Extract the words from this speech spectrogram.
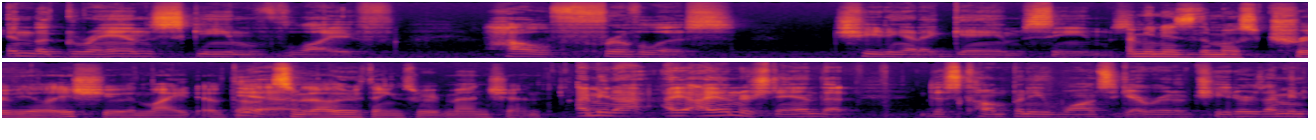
in the grand scheme of life how frivolous cheating at a game seems. I mean is the most trivial issue in light of the, Yeah. some of the other things we've mentioned. I mean, I, I I understand that this company wants to get rid of cheaters. I mean,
